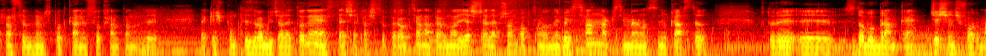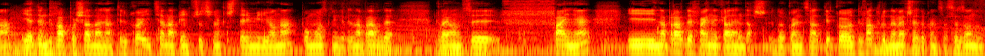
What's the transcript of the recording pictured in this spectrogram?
w następnym spotkaniu z Southampton yy, jakieś punkty zrobić, ale to nie jest też jakaś super opcja. Na pewno jeszcze lepszą opcją od niego jest San Maximin z Newcastle, który yy, zdobył bramkę, 10 forma, 1-2 posiadania tylko i cena 5,4 miliona. Pomocnik naprawdę grający fajnie i naprawdę fajny kalendarz do końca. Tylko dwa trudne mecze do końca sezonu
